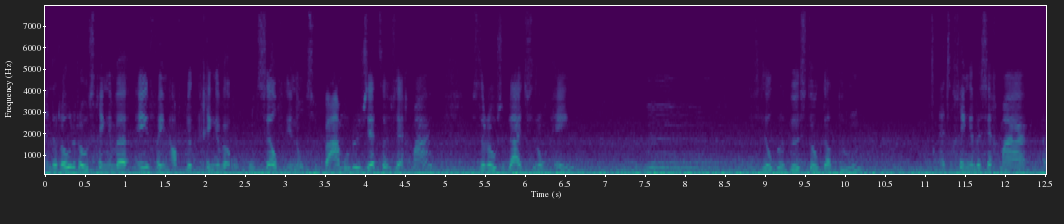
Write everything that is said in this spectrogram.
En de rode roos gingen we, één van één afplukken, gingen we onszelf in onze baarmoeder zetten, zeg maar. Dus de rozenblaadjes eromheen. Mm, dus heel bewust ook dat doen. En toen gingen we zeg maar. Uh...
